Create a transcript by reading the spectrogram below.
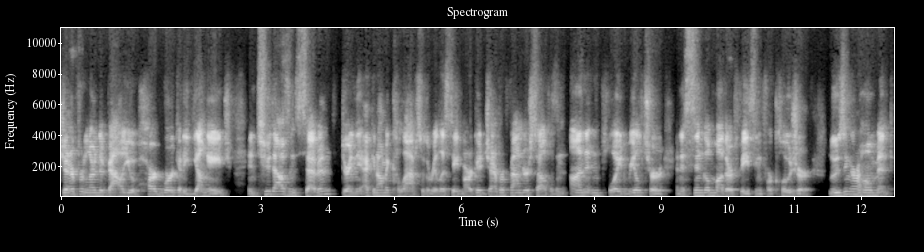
Jennifer learned the value of hard work at a young age. In 2007, during the economic collapse of the real estate market, Jennifer found herself as an unemployed realtor and a single mother facing foreclosure. Losing her home meant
